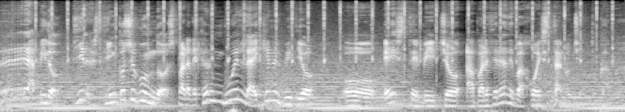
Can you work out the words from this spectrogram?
¡Rápido! Tienes 5 segundos para dejar un buen like en el vídeo o este bicho aparecerá debajo esta noche en tu cama.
